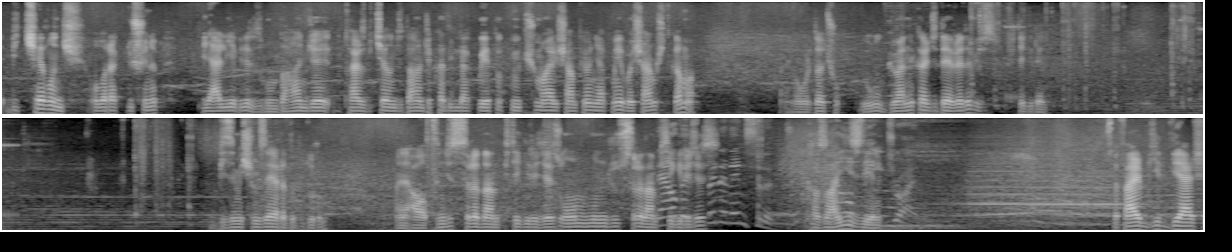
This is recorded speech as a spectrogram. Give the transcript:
e, bir challenge olarak düşünüp ilerleyebiliriz. Bunu daha önce bu tarz bir challenge'ı daha önce Cadillac'la yapıp Mick Schumacher'i şampiyon yapmayı başarmıştık ama hani orada çok bu güvenlik aracı devrede biz işte girelim. Bizim işimize yaradı bu durum. Hani 6. sıradan pite gireceğiz, 10. sıradan pite gireceğiz. Kazayı izleyelim. Sefer bir diğer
